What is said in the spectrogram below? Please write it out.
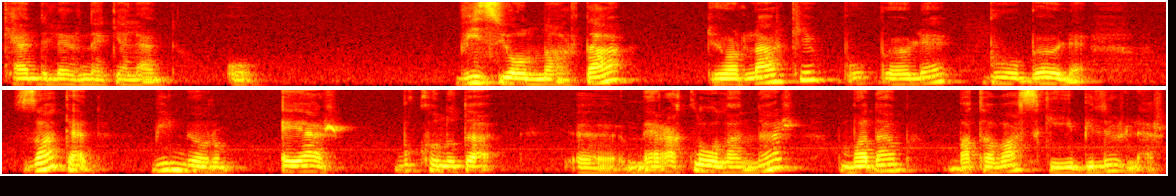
kendilerine gelen o vizyonlarda diyorlar ki bu böyle, bu böyle. Zaten bilmiyorum eğer bu konuda e, meraklı olanlar Madame Blavatsky'yi bilirler.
